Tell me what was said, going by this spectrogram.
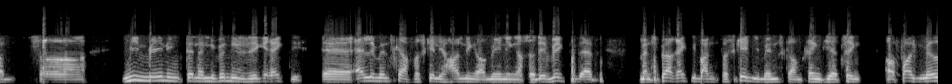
one. Så min mening, den er nødvendigvis ikke rigtig. Uh, alle mennesker har forskellige holdninger og meninger, så det er vigtigt, at man spørger rigtig mange forskellige mennesker omkring de her ting, og folk med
